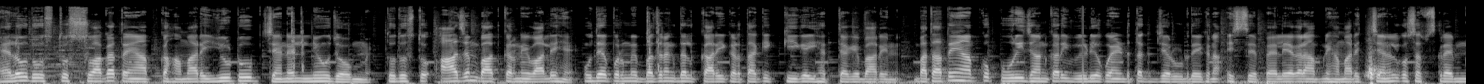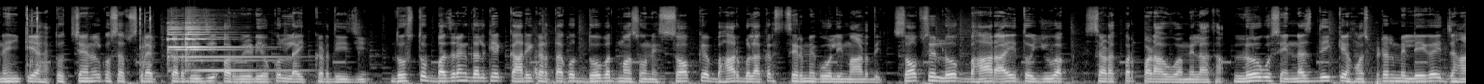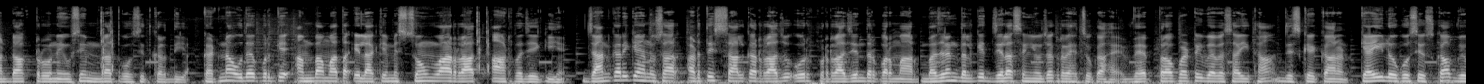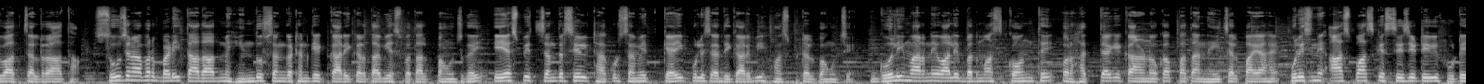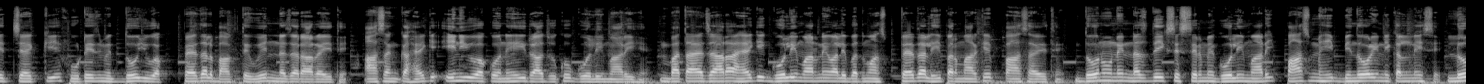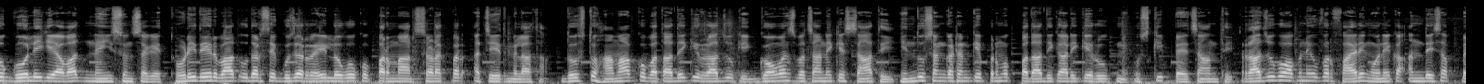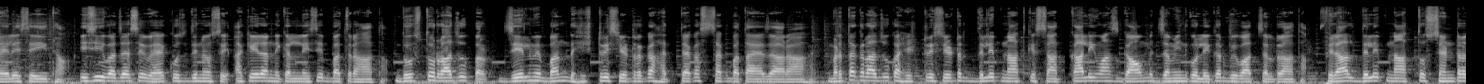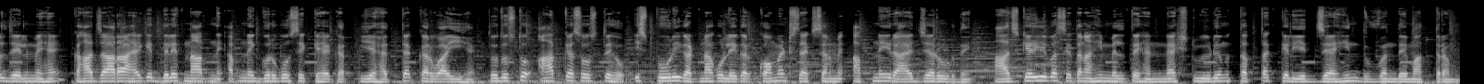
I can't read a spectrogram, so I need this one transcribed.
Hello दोस्तों, स्वागत है आपका हमारे YouTube चैनल न्यूज़ ऑब में। तो दोस्तों, आज हम बात करने वाले हैं उदयपुर में बजरंग दल कार्यकर्ता की की गई हत्या के बारे में। बताते हैं आपको पूरी जानकारी वीडियो को एंड तक ज़रूर देखना। इससे पहले अगर आपने हमारे चैनल को सब्सक्राइब नहीं किया है तो चैनल को सब्सक्राइब कर दीजिए और वीडियो को लाइक कर दीजिए। दोस्तों, बजरंग दल के कार्यकर्ता को दो बदमाशों ने शॉप के बाहर बुलाकर सिर में गोली मार दी। शॉप से लोग बाहर आए तो युवक सड़क पर पड़ा हुआ मिला था। लोग उसे नज़दीक के हॉस्पिटल में ले गए, जहाँ डॉक्टरों ने उसे मृत घोषित कर दिया। घटना उदयपुर के अम्बा माता इलाके में सोमवार रात आठ बजे की है। जानकारी के अनुसार अड़तीस साल का राजू उर्फ़ राजेंद्र परमार बजरंग दल के जिला संयोजक रह चुका है। वह प्रॉपर्टी व्यवसायी था, जिसके कारण कई लोगों से उसका विवाद चल रहा था। सूचना पर बड़ी तादाद में हिंदू संगठन के कार्यकर्ता भी अस्पताल पहुँच गए। एएसपी चंद्रशील ठाकुर समेत कई पुलिस अधिकारी भी हॉस्पिटल पहुँचे। गोली मारने वाले बदमाश कौन थे और हत्या के कारणों का पता नहीं चल पाया है। पुलिस ने आसपास के सीसीटीवी फुटेज चेक किए। फुटेज में दो युवक पैदल भागते हुए नज़र आ रहे थे। आशंका है कि इन युवकों ने ही राजू को गोली मारी है। बताया जा रहा है कि गोली मारने वाले बदमाश पैदल ही परमार के पास आए थे। दोनों ने नज़दीक से सिर में गोली मारी, पास में ही बिंदोरी निकलने से लोग गोली की आवाज़ नहीं सुन सके। थोड़ी देर बाद उधर से गुजर रहे लोगों को परमार सड़क पर अचेत मिला था। दोस्तों, हम आपको बता दें कि राजू की गौवंश बचाने के साथ ही हिंदू संगठन के प्रमुख पदाधिकारी के रूप में उसकी पहचान थी। राजू को अपने ऊपर फायरिंग होने का अंदेशा पहले से ही था। इसी वजह से वह कुछ दिनों से अकेला निकलने से बच रहा था। दोस्तों, राजू पर जेल में बंद हिस्ट्री सीटर का हत्या का शक बताया जा रहा है। मृतक राजू का हिस्ट्री सीटर दिलीप नाथ के साथ कालीवास गाँव में ज़मीन को लेकर विवाद चल रहा था। फ़िलहाल दिलीप नाथ तो सेंट्रल जेल में है। कहा जा रहा है की दिलीप नाथ ने अपने गुर्गो से कहकर यह हत्या करवाई है। तो दोस्तों, आप क्या सोचते हो? इस पूरी घटना को लेकर कमेंट सेक्शन में अपनी राय ज़रूर दें। आज के लिए बस इतना ही। मिलते हैं नेक्स्ट वीडियो में। तब तक के लिए जय हिंद, वंदे मातरम।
